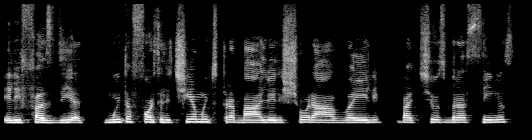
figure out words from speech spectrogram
Ele fazia muita força, ele tinha muito trabalho, ele chorava, ele batia os bracinhos.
